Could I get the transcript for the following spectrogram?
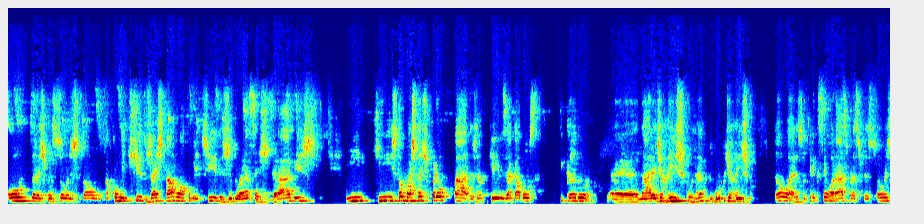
outras pessoas estão acometidas, já estavam acometidas de doenças graves e que estão bastante preocupadas, né? porque eles acabam ficando é, na área de risco, né? do grupo de risco. Então, Alisson, eu queria que você orasse para essas pessoas,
